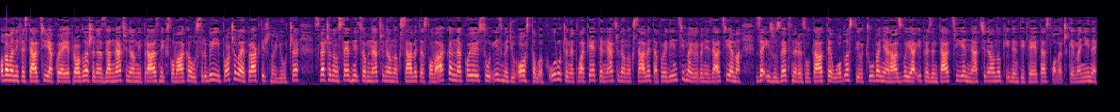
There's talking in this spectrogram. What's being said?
Ova manifestacija koja je proglašena za nacionalni praznik Slovaka u Srbiji počela je praktično juče svečanom sednicom Nacionalnog saveta Slovaka na kojoj su između ostalog uručene plakete Nacionalnog saveta pojedincima i organizacijama za izuzetne rezultate u oblasti očuvanja razvoja i prezentacije nacionalnog identiteta slovačke manjine.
